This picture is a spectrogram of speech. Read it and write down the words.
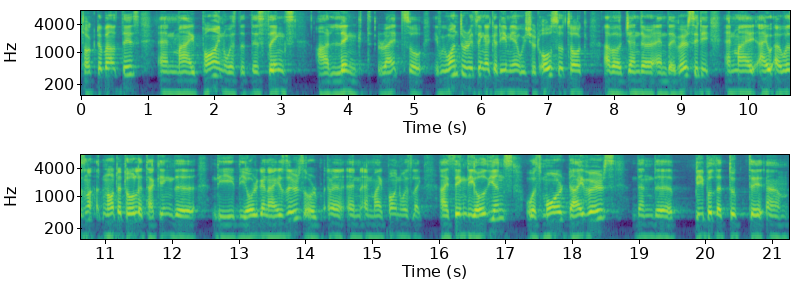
talked about this. And my point was that these things are linked, right? So if we want to rethink academia, we should also talk about gender and diversity. And my, I, I was not, not at all attacking the, the, the organizers, or, uh, and, and my point was like, I think the audience was more diverse than the people that took the, um,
